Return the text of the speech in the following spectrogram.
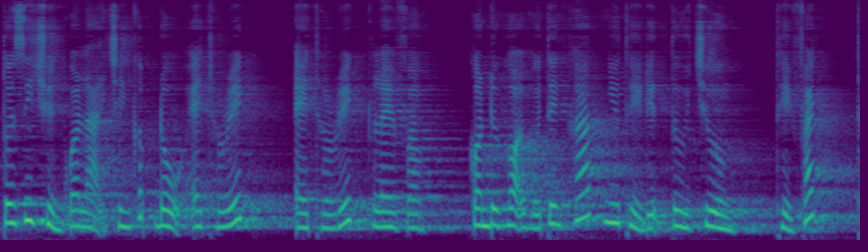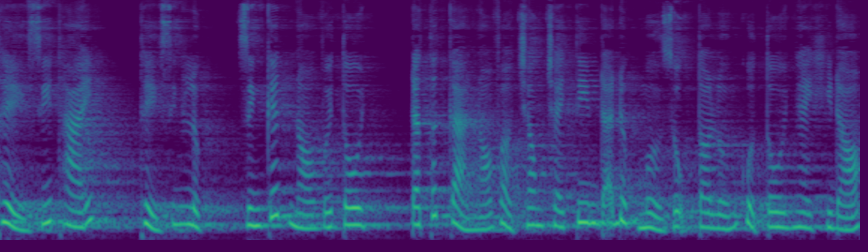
tôi di chuyển qua lại trên cấp độ etheric, etheric level, còn được gọi với tên khác như thể điện từ trường, thể phách, thể dĩ thái, thể sinh lực dính kết nó với tôi đặt tất cả nó vào trong trái tim đã được mở rộng to lớn của tôi ngay khi đó.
